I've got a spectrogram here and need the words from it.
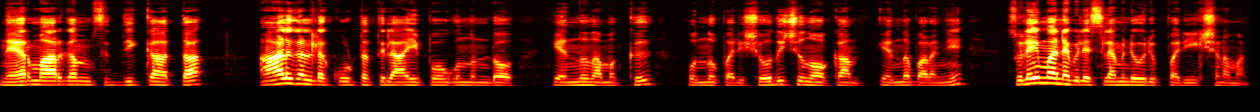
നേർമാർഗം സിദ്ധിക്കാത്ത ആളുകളുടെ കൂട്ടത്തിലായി പോകുന്നുണ്ടോ എന്ന് നമുക്ക് ഒന്ന് പരിശോധിച്ചു നോക്കാം എന്ന് പറഞ്ഞ് സുലൈമാൻ നബി ഇസ്ലാമിന്റെ ഒരു പരീക്ഷണമാണ്.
